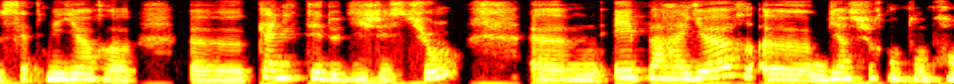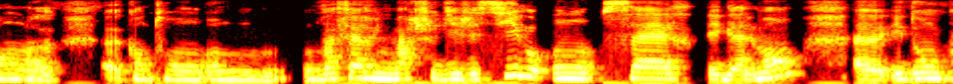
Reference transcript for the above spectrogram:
cette meilleure qualité de digestion. et par ailleurs, bien sûr, quand on prend, quand on, on, on va faire une marche digestive, on sert également. Euh, et donc,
